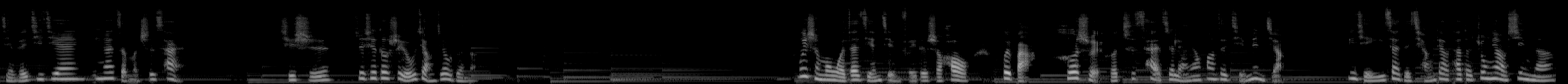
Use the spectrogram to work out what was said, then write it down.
减肥期间应该怎么吃菜？其实这些都是有讲究的呢。为什么我在减减肥的时候会把喝水和吃菜这两样放在前面讲，并且一再的强调它的重要性呢？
